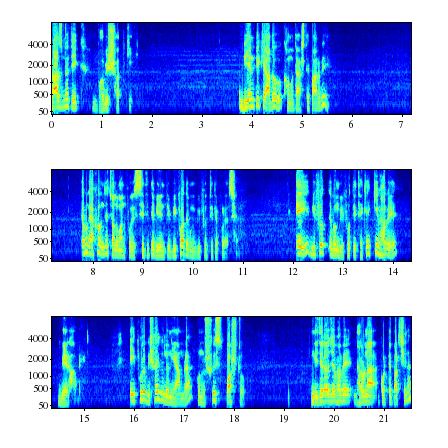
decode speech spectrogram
রাজনৈতিক ভবিষ্যৎ কি? বিএনপি কি আদৌ ক্ষমতা আসতে পারবে? এবং এখন যে চলমান পরিস্থিতিতে বিএনপি বিপদ এবং বিপত্তিতে পড়েছে, এই বিপদ এবং বিপত্তি থেকে কীভাবে বের হবে? এই পুরো বিষয়গুলো নিয়ে আমরা কোনো সুস্পষ্ট, নিজেরাও যেভাবে ধারণা করতে পারছি না,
